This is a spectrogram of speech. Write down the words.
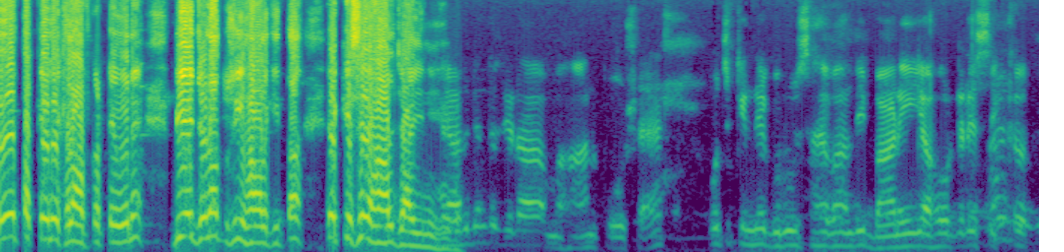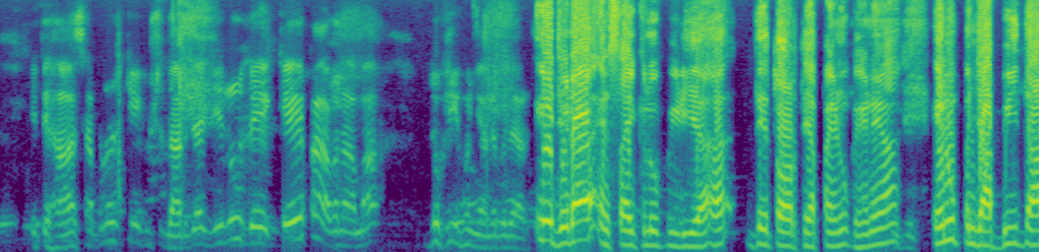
ਇਹ ਧੱਕੇ ਦੇ ਖਿਲਾਫ ਇਕੱਠੇ ਹੋਏ ਨੇ ਵੀ ਇਹ ਜਿਹੜਾ ਤੁਸੀਂ ਹਾਲ ਕੀਤਾ, ਇਹ ਕਿਸੇ ਹਾਲ ਜਾਇਜ਼ ਨਹੀਂ ਹੈ ਜਿਹੜਾ ਮਹਾਨ ਕੋਸ਼ ਹੈ, ਉਹ ਚ ਕਿੰਨੇ ਗੁਰੂ ਸਾਹਿਬਾਨ ਦੀ ਬਾਣੀ ਜਾਂ ਹੋਰ ਜਿਹੜੇ ਸਿੱਖ ਇਤਿਹਾਸ ਆਪਣੇ ਕੀ ਕੁਝ ਦਰਜ ਹੈ ਜਿਹਨੂੰ ਦੇਖ ਕੇ ਭਾਵਨਾਵਾਂ ਦੁਖੀ ਹੋਈਆਂ ਨੇ ਵਿਦਿਆਰਥੀ। ਇਹ ਜਿਹੜਾ ਐਨਸਾਈਕਲੋਪੀਡੀਆ ਦੇ ਤੌਰ ਤੇ ਆਪਾਂ ਇਹਨੂੰ ਕਹਿੰਦੇ ਆ ਇਹਨੂੰ ਪੰਜਾਬੀ ਦਾ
